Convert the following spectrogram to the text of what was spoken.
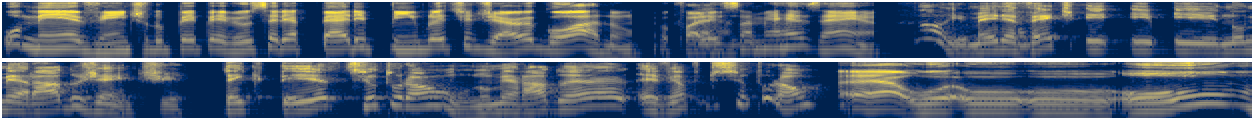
o main event do pay-per-view seria Perry Pimblett e Jerry Gordon. Eu falei é, isso na minha resenha. Não, e main event, E, e, e, numerado, gente, tem que ter cinturão. Numerado é evento de cinturão. É, o, o, o ou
